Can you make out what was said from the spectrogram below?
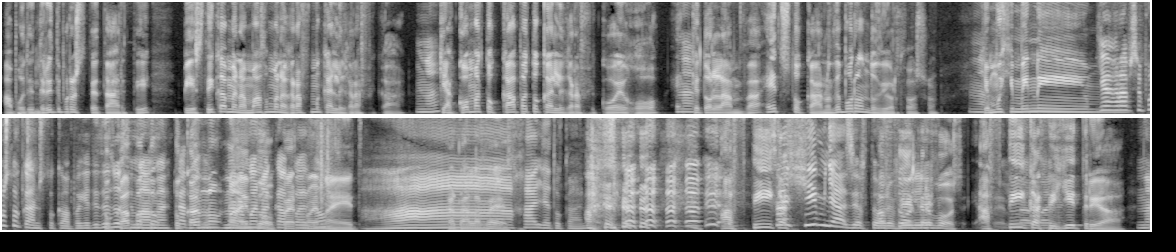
Από την Τρίτη προς την Τετάρτη πιεστήκαμε να μάθουμε να γράφουμε καλλιγραφικά. Ναι. Και ακόμα το κάπα το καλλιγραφικό εγώ ε, Ναι. και το λάμδα έτσι το κάνω. Δεν μπορώ να το διορθώσω. Και μου έχει μείνει. Για γράψε πώς το κάνεις το κάπα, γιατί δεν Το το, κάπα το- θυμάμαι. το Κάτω κάνω- εδώ. να, Κάνουμε εδώ, ένα κάπα παίρνω εδώ. ένα έτσι. Α, Καταλαβες; χάλια το κάνεις. Αυτή η Σαν κα- χι μοιάζει αυτό, ρε Αυτό φίλε. ακριβώς. Αυτή η καθηγήτρια Ναι.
